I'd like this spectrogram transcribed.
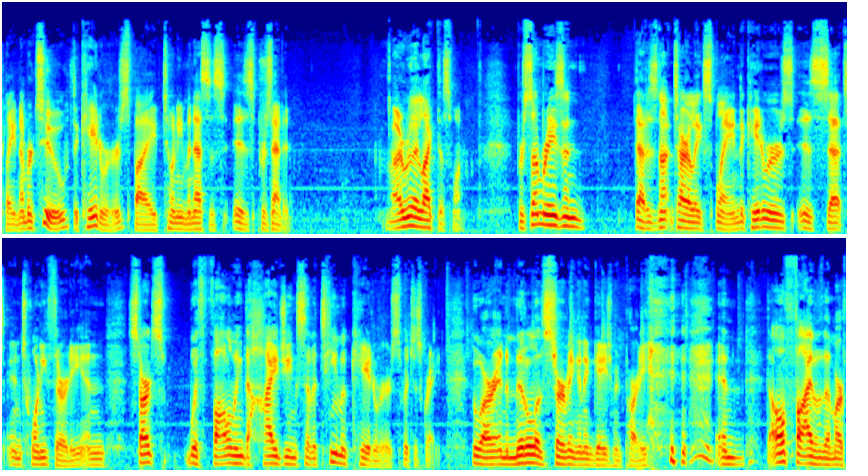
play number two, The Caterers by Tony Meneses, is presented. I really like this one. For some reason, that is not entirely explained. The Caterers is set in 2030 and starts with following the hijinks of a team of caterers, which is great, who are in the middle of serving an engagement party. and all five of them are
